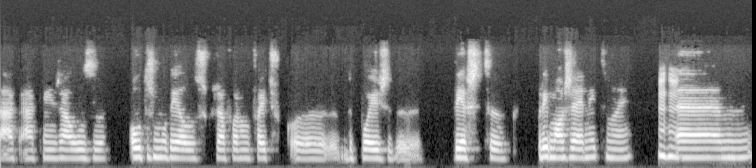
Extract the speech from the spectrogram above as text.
há, há quem já use outros modelos que já foram feitos uh, depois de, deste primogênito, não é? Uhum. Um,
